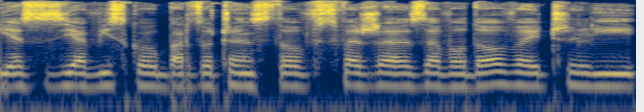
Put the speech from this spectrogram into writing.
jest zjawisko bardzo często w sferze zawodowej, czyli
